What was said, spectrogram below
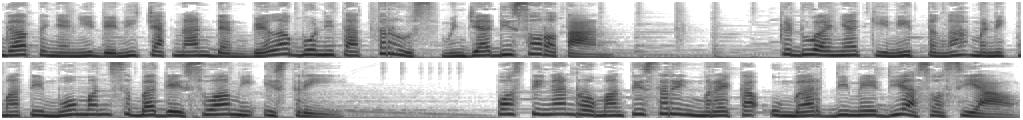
tangga penyanyi Denny Caknan dan Bella Bonita terus menjadi sorotan. Keduanya kini tengah menikmati momen sebagai suami istri. Postingan romantis sering mereka umbar di media sosial.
